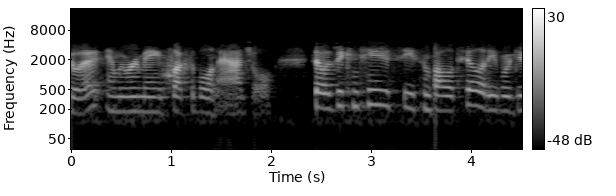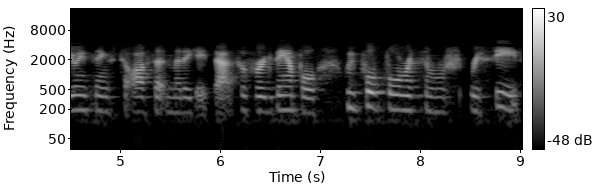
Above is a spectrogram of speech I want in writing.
to it, and we remain flexible and agile. So as we continue to see some volatility, we're doing things to offset and mitigate that. So for example, we pulled forward some receipts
